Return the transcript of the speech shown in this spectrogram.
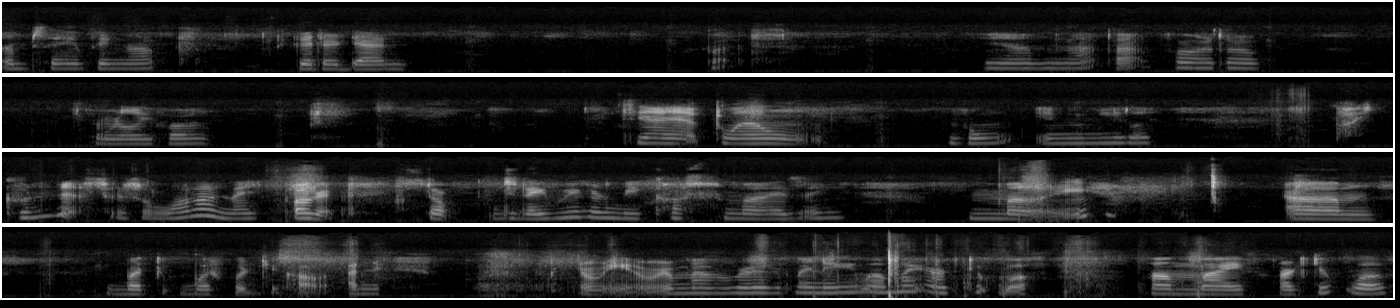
I'm saving up to get a den. But yeah, I'm not that far though. I'm really far. See, I have 12. Don't like. My goodness, there's a lot of nice. Okay, so today we're gonna be customizing my um, what what would you call it? I don't even remember my name on my Arctic Wolf. Um, my Arctic Wolf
